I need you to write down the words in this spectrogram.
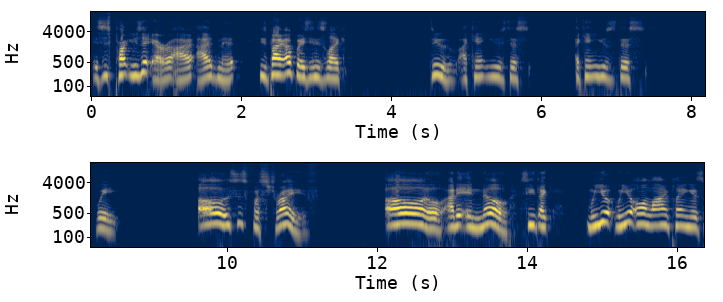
is this is part user error. I I admit he's buying upgrades and he's like, dude, I can't use this. I can't use this. Wait. Oh, this is for Strife. Oh, I didn't know. See, like when you're when you're online playing as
